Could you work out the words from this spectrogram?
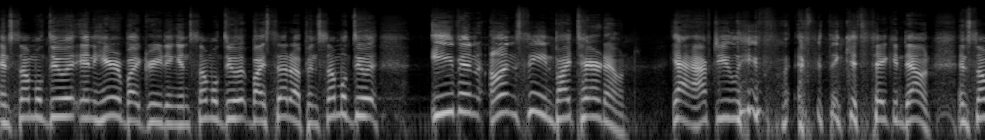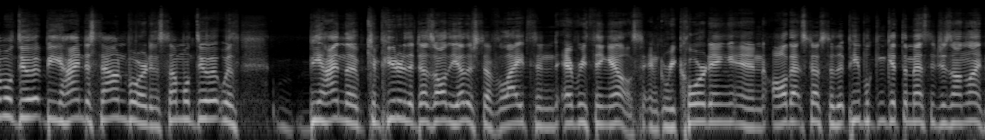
And some will do it in here by greeting, and some will do it by setup, and some will do it even unseen by teardown. Yeah, after you leave, everything gets taken down. And some will do it behind a soundboard, and some will do it with behind the computer that does all the other stuff, lights and everything else, and recording and all that stuff so that people can get the messages online.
